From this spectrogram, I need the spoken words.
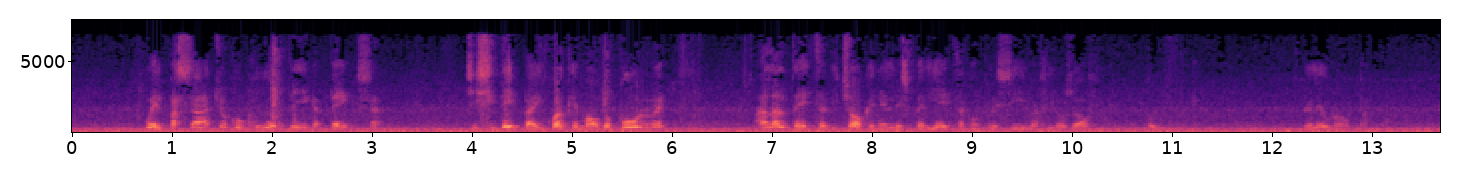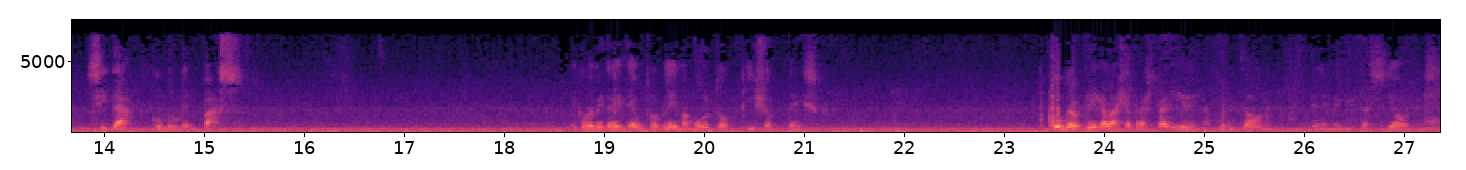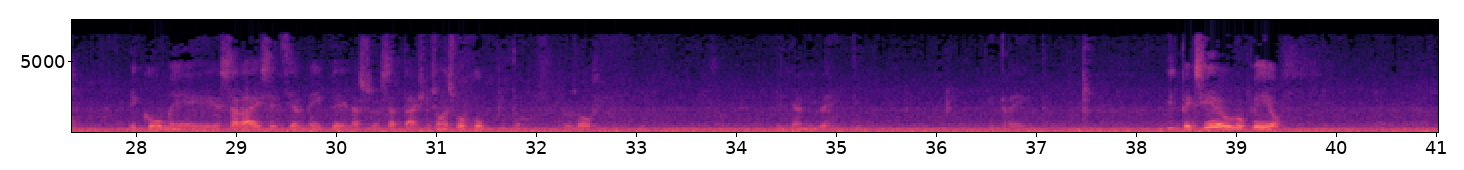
quel passaggio con cui Ortega pensa ci si debba in qualche modo porre all'altezza di ciò che nell'esperienza complessiva filosofica e politica dell'Europa si dà come un impasse. E come vedrete è un problema molto chisciottesco. Come Ortega lascia trasparire in alcune zone delle meditazioni e come sarà essenzialmente la sua, Satashi, insomma il suo compito filosofico negli anni 20 e 30. Il pensiero europeo,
